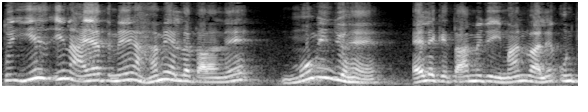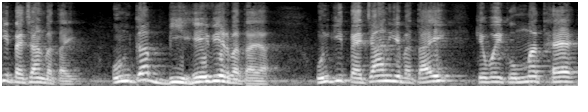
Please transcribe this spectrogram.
تو یہ ان آیت میں ہمیں اللہ تعالیٰ نے مومن جو ہیں، اہل کتاب میں جو ایمان والے ہیں، ان کی پہچان بتائی۔ ان کا بیہیویئر بتایا۔ ان کی پہچان یہ بتائی کہ وہ ایک امت ہے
